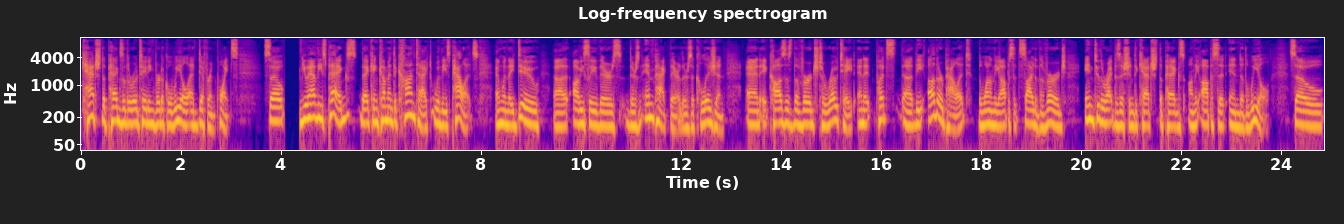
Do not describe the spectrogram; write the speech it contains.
catch the pegs of the rotating vertical wheel at different points. So you have these pegs that can come into contact with these pallets, and when they do, uh, obviously there's there's an impact there. There's a collision, and it causes the verge to rotate, and it puts uh, the other pallet, the one on the opposite side of the verge, into the right position to catch the pegs on the opposite end of the wheel. So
